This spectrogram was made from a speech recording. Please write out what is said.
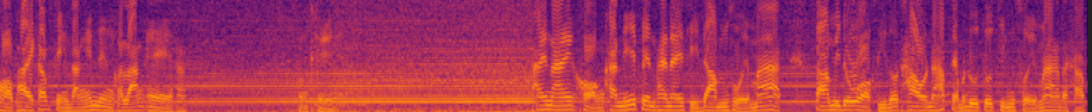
ขออภัยครับเสียงดังนิดนึงเขาล้างแอร์ครับ โอเค ภายในของคันนี้เป็นภายในสีดำสวยมาก ตามวิดีโอออกสีเทาๆนะครับ แต่มาดูตัวจริงสวยมากนะครับ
